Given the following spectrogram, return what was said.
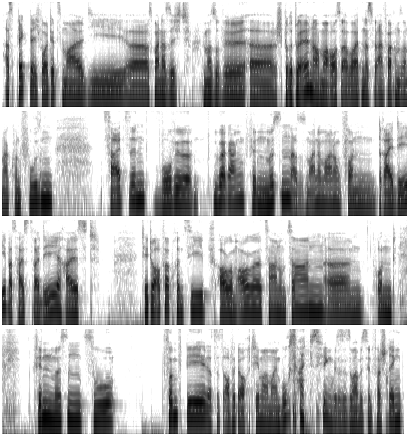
Aspekte. Ich wollte jetzt mal die äh, aus meiner Sicht, wenn man so will, äh, spirituellen auch mal rausarbeiten, dass wir einfach in so einer konfusen Zeit sind, wo wir Übergang finden müssen, also ist meine Meinung, von 3D. Was heißt 3D? Heißt Täter-Opfer-Prinzip, Auge um Auge, Zahn um Zahn ähm, und finden müssen zu 5D, das ist auch wieder auch Thema in meinem Buch sein, deswegen wird das jetzt mal ein bisschen verschränkt.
